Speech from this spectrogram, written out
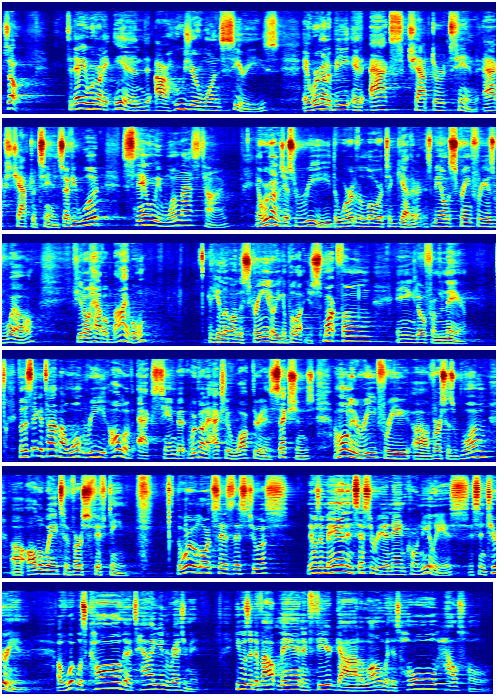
So, today we're going to end our Who's Your One series, and we're going to be in Acts chapter 10. Acts chapter 10. So, if you would, stand with me one last time, and we're going to just read the word of the Lord together. It's be on the screen for you as well. If you don't have a Bible, you can look on the screen or you can pull out your smartphone and you can go from there. For the sake of time, I won't read all of Acts 10, but we're going to actually walk through it in sections. I'm only to read for you uh, verses 1 uh, all the way to verse 15. The word of the Lord says this to us There was a man in Caesarea named Cornelius, a centurion, of what was called the Italian regiment. He was a devout man and feared God along with his whole household.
